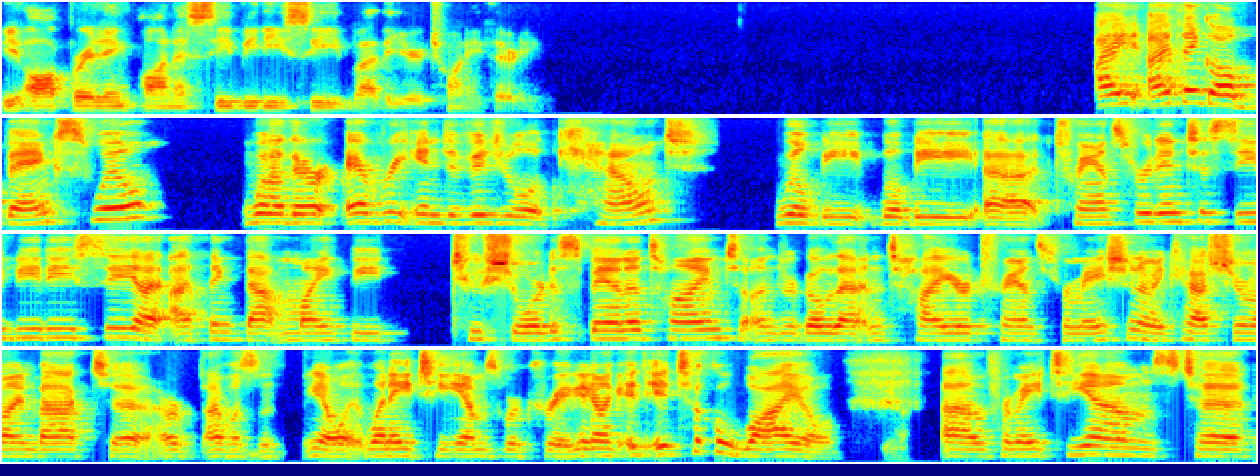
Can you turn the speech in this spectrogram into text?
be operating on a CBDC by the year 2030? I, I think all banks will, whether every individual account will be will be uh, transferred into CBDC. I, I think that might be too short a span of time to undergo that entire transformation. I mean, cast your mind back to, or I wasn't, you know, when ATMs were created, like it, it took a while yeah. um, from ATMs to,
